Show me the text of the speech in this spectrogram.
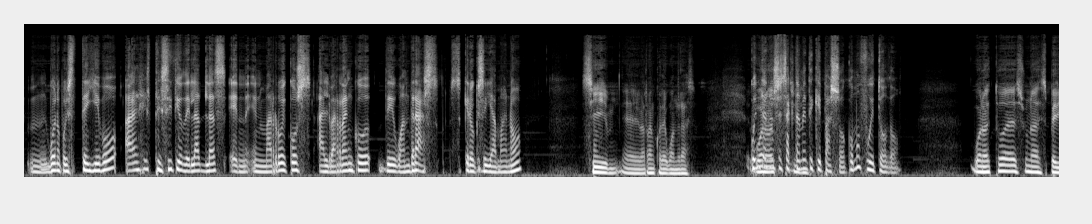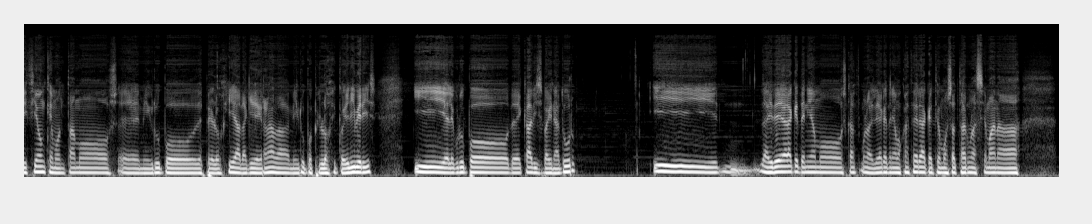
mm, bueno, pues te llevó a este sitio del Atlas en, en Marruecos, al barranco de Guandrás, creo que se llama, ¿no? Sí, eh, Barranco de Guandrás. Cuéntanos Bueno, exactamente qué pasó, cómo fue todo. Bueno, esto es una expedición que montamos eh, mi grupo de espeleología de aquí de Granada, mi grupo espeleológico Iliberis y el grupo de Cádiz Bainatur. Y la idea que teníamos, que, bueno, la idea que teníamos que hacer era que íbamos a estar una semana,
